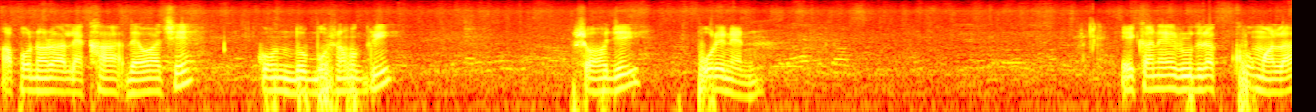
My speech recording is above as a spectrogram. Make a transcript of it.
আপনারা লেখা দেওয়া আছে কোন দ্রব্য সামগ্রী সহজেই পড়ে নেন। এখানে রুদ্রাক্ষ মালা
